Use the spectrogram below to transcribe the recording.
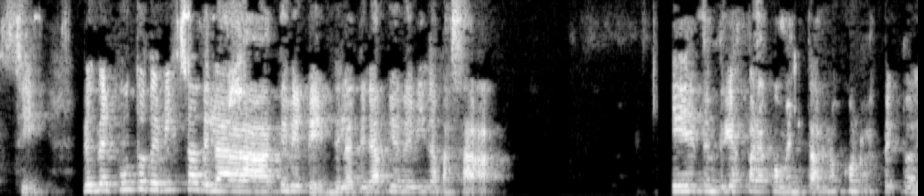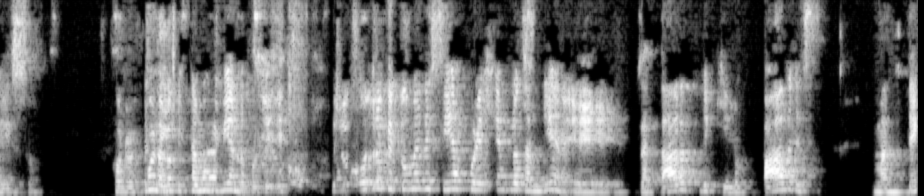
sí, desde el punto de vista de la TVP, de la terapia de vida pasada, ¿Qué tendrías para comentarnos con respecto a eso? Con respecto a lo que estamos viviendo, porque lo otro que tú me decías, por ejemplo, también, eh, tratar de que los padres mantengan...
